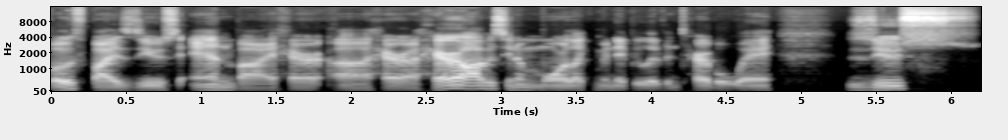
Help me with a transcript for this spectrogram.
both by zeus and by hera uh, hera. Hera obviously in a more like manipulative and terrible way. Zeus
